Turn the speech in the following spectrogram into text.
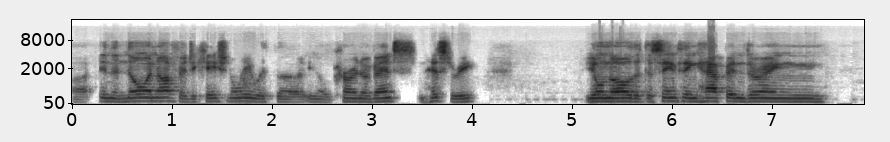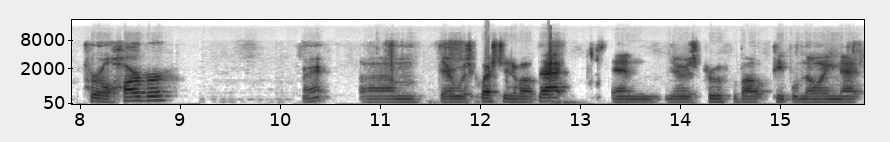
uh, in the know enough educationally with uh, you know current events and history, you'll know that the same thing happened during Pearl Harbor. Right? Um, there was question about that, and there's proof about people knowing that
